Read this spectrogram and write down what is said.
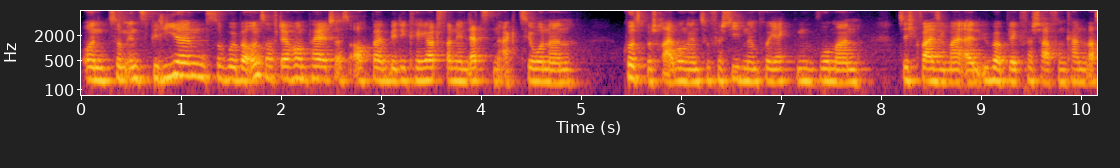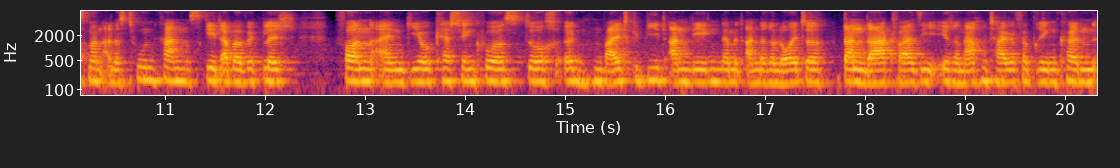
und zum Inspirieren, sowohl bei uns auf der Homepage als auch beim BDKJ von den letzten Aktionen, Kurzbeschreibungen zu verschiedenen Projekten, wo man sich quasi mal einen Überblick verschaffen kann, was man alles tun kann. Es geht aber wirklich von einem Geocaching-Kurs durch irgendein Waldgebiet anlegen, damit andere Leute dann da quasi ihre Nachmittage verbringen können,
